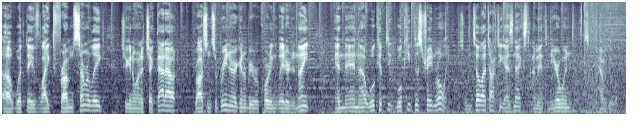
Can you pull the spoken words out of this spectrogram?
uh, what they've liked from Summer League, so you're going to want to check that out. Raj and Sabrina are going to be recording later tonight, and then uh, we'll keep the, we'll keep this train rolling. So until I talk to you guys next, I'm Anthony Irwin. So have a good one.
